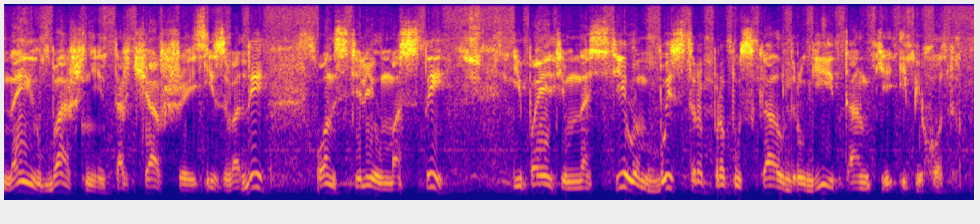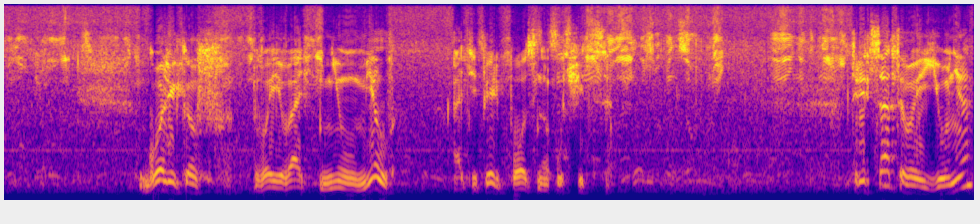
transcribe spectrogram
на их башни, торчавшие из воды, он стелил мосты и по этим настилам быстро пропускал другие танки и пехоту. Голиков воевать не умел, а теперь поздно учиться. 30 июня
